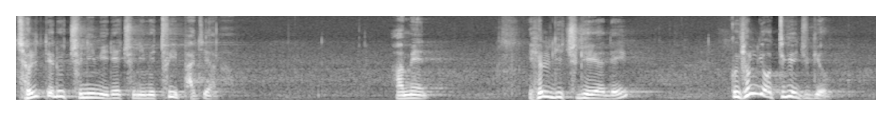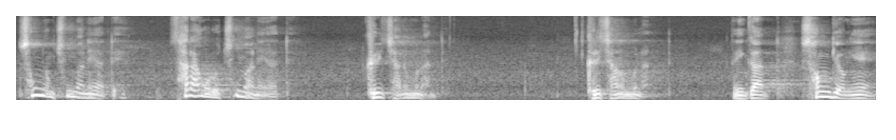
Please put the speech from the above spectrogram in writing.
절대로 주님 일에 주님이 투입하지 않아. 아멘. 혈기 죽여야 돼. 그 혈기 어떻게 죽여? 성령 충만해야 돼. 사랑으로 충만해야 돼. 그렇지 않으면 안 돼. 그렇지 않으면 안 돼. 그러니까 성경에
